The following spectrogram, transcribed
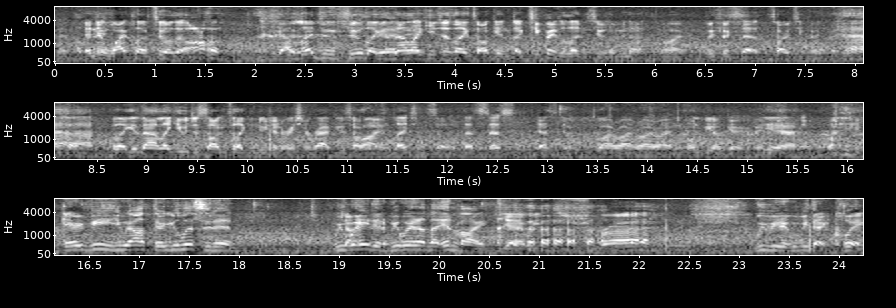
yeah. And then Okay. Wyclef too. I was like, oh, got legends too. Like Yeah, it's not dude. like he's just like talking. Like T Pain's a legend too. Let me not. Right. We me fix that. Sorry, T Pain. but like it's not like he was just talking to like the new generation of rap. He was talking Right. to legends. So that's that's that's dope. Right, right, right, right. I want to be on Gary Vee. Yeah. Gary Vee, you out there? You listening? We waited. We waited on the invite. yeah, we, bruh. we be we be there quick,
